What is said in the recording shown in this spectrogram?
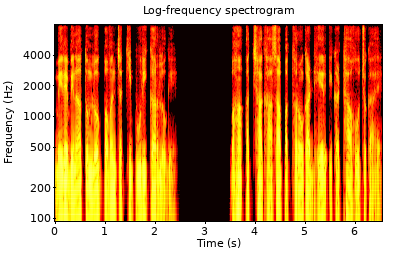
मेरे बिना तुम लोग पवन चक्की पूरी कर लोगे। वहाँ अच्छा खासा पत्थरों का ढेर इकट्ठा हो चुका है।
